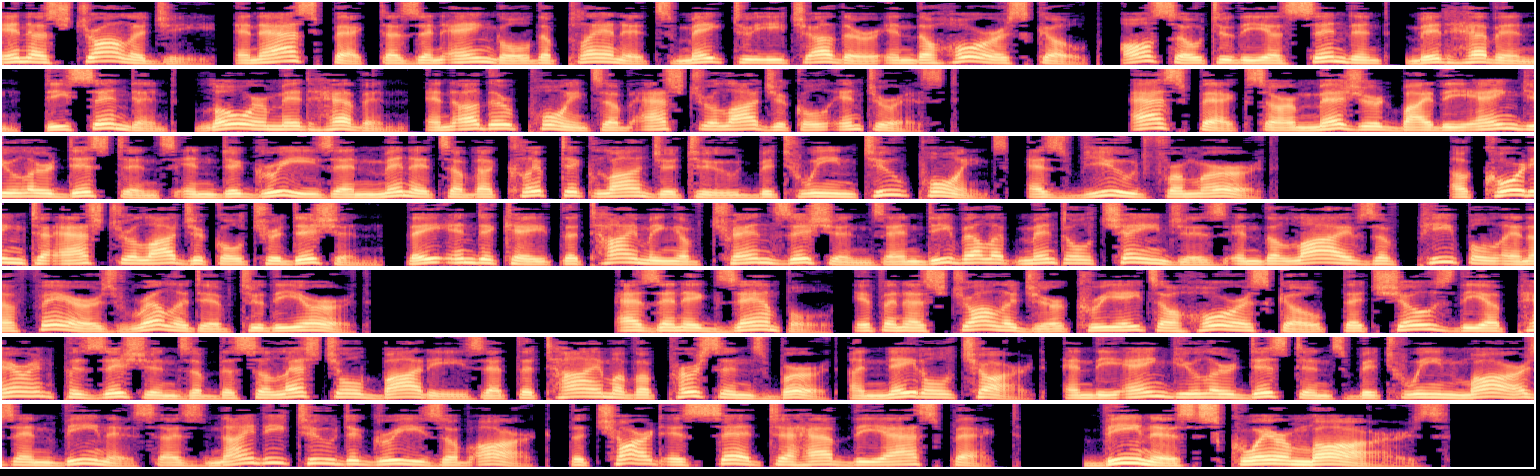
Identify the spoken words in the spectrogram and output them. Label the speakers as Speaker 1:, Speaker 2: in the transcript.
Speaker 1: In astrology, an aspect is an angle the planets make to each other in the horoscope, also to the ascendant, midheaven, descendant, lower midheaven, and other points of astrological interest. Aspects are measured by the angular distance in degrees and minutes of ecliptic longitude between two points, as viewed from Earth. According to astrological tradition, they indicate the timing of transitions and developmental changes in the lives of people and affairs relative to the Earth. As an example, if an astrologer creates a horoscope that shows the apparent positions of the celestial bodies at the time of a person's birth a natal chart, and the angular distance between Mars and Venus is 92 degrees of arc, the chart is said to have the aspect Venus square Mars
